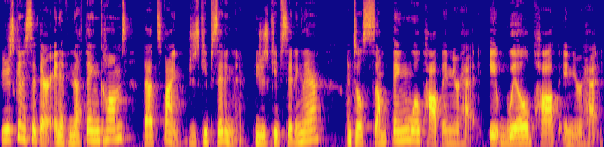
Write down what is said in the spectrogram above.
You're just going to sit there. And if nothing comes, that's fine. You just keep sitting there. You just keep sitting there until something will pop in your head. It will pop in your head.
